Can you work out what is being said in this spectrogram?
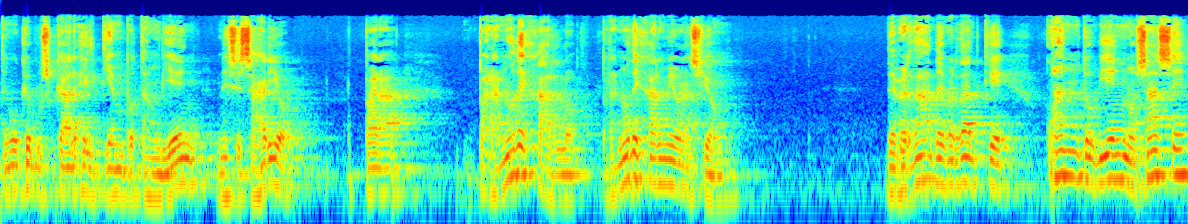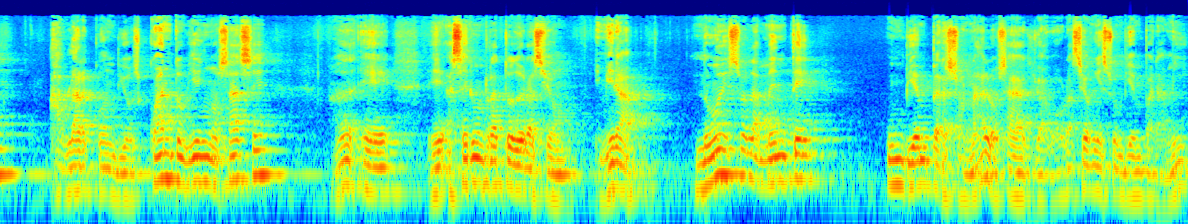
tengo que buscar el tiempo también necesario para, para no dejarlo, para no dejar mi oración. De verdad, de verdad que cuánto bien nos hace hablar con Dios, cuánto bien nos hace eh, eh, hacer un rato de oración. Y mira, no es solamente un bien personal, o sea, yo hago oración y es un bien para mí.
